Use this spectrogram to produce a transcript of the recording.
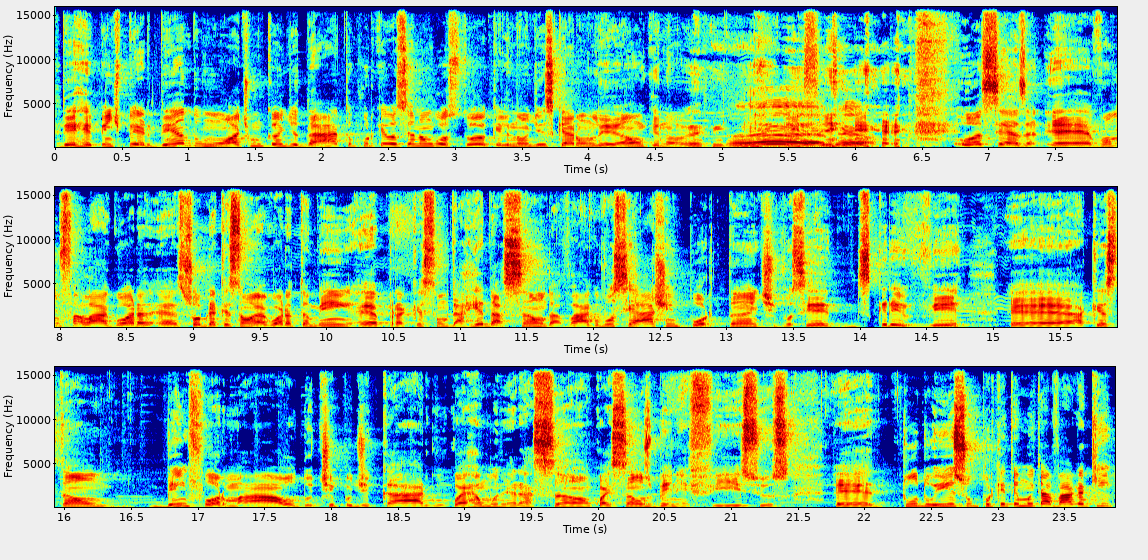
de repente perdendo um ótimo candidato porque você não gostou, que ele não disse que era um leão, que não. É, Enfim. É. Ô César, é, vamos falar agora é, sobre a questão agora também é, para a questão da redação da vaga. Você acha importante você descrever é, a questão bem formal do tipo de cargo, qual é a remuneração, quais são os benefícios, é, tudo isso, porque tem muita vaga que,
